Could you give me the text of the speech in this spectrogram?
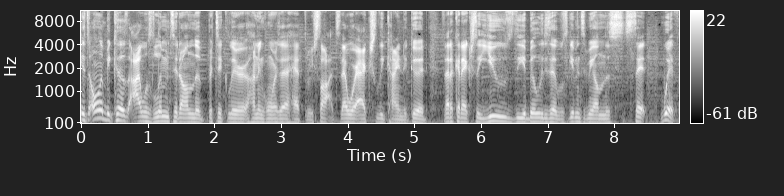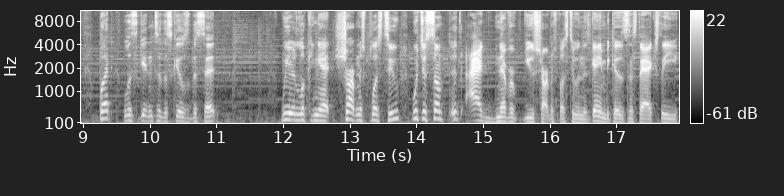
it's only because I was limited on the particular hunting horns that had three slots that were actually kind of good that I could actually use the abilities that was given to me on this set with. But let's get into the skills of the set we are looking at sharpness plus two, which is something I never used sharpness plus two in this game because since they actually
